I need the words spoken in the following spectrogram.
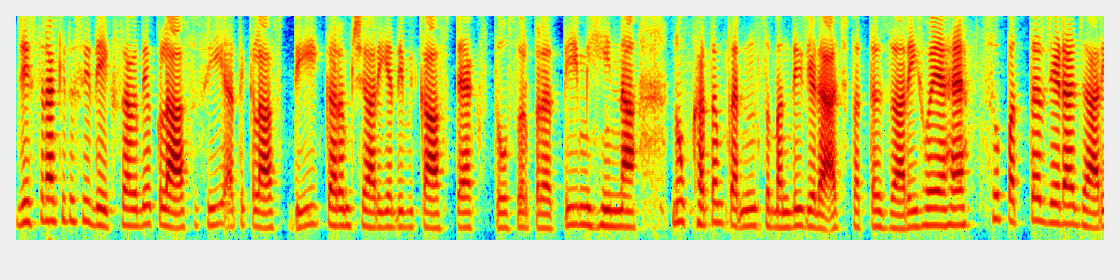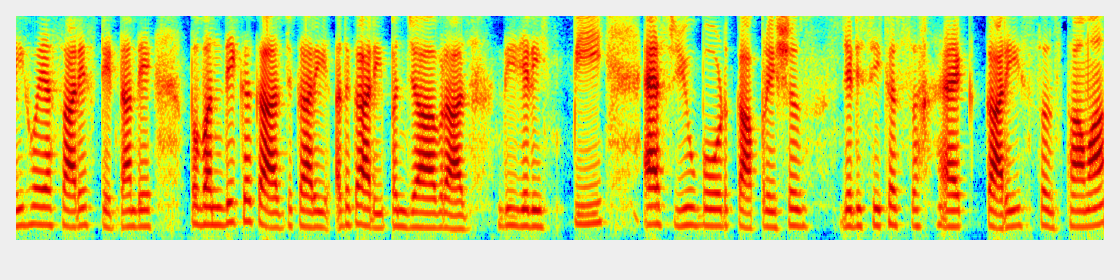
ਜਿਸ ਤਰ੍ਹਾਂ ਕਿ ਤੁਸੀਂ ਦੇਖ ਸਕਦੇ ਹੋ, ਕਲਾਸ ਸੀ ਅਤੇ ਕਲਾਸ ਡੀ ਕਰਮਚਾਰੀਆਂ ਦੇ ਵਿਕਾਸ ਟੈਕਸ 200 ਪ੍ਰਤੀ ਮਹੀਨਾ ਨੂੰ ਖਤਮ ਕਰਨ ਸੰਬੰਧੀ ਜਿਹੜਾ ਅੱਜ ਪੱਤਰ ਜਾਰੀ ਹੋਇਆ ਹੈ। ਸੋ ਪੱਤਰ ਜਿਹੜਾ ਜਾਰੀ ਹੋਇਆ, ਸਾਰੇ ਸਟੇਟਾਂ ਦੇ ਪਾਬੰਦਿਕ ਕਾਰਜਕਾਰੀ ਅਧਿਕਾਰੀ ਪੰਜਾਬ ਰਾਜ ਦੀ ਜਿਹੜੀ P S U board corporation ਜਿਹੜੀ ਸਿੱਖ ਸਹਿਕਾਰੀ ਸੰਸਥਾਵਾਂ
